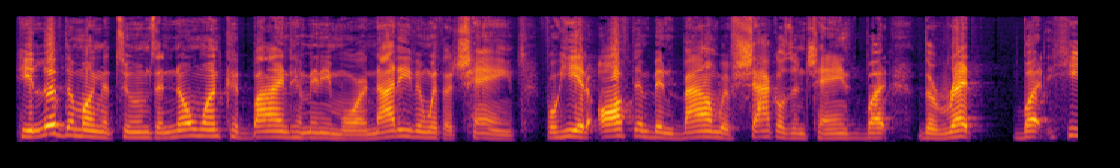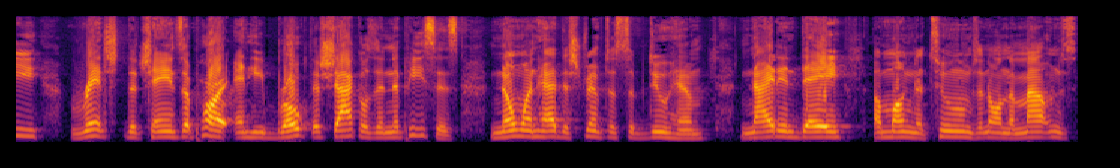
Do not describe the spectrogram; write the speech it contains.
He lived among the tombs, and no one could bind him anymore, not even with a chain, for he had often been bound with shackles and chains, but the ret- but he wrenched the chains apart and he broke the shackles into pieces. No one had the strength to subdue him. Night and day among the tombs and on the mountains,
